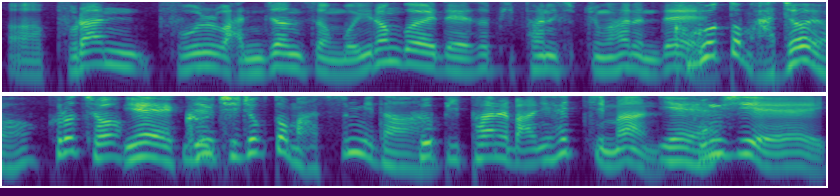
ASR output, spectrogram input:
어, 불안, 불완전성 뭐 이런 거에 대해서 비판을 집중하는데 그것도 맞아요. 그렇죠. 예, 그 이제 지적도 맞습니다. 그 비판을 많이 했지만 예. 동시에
